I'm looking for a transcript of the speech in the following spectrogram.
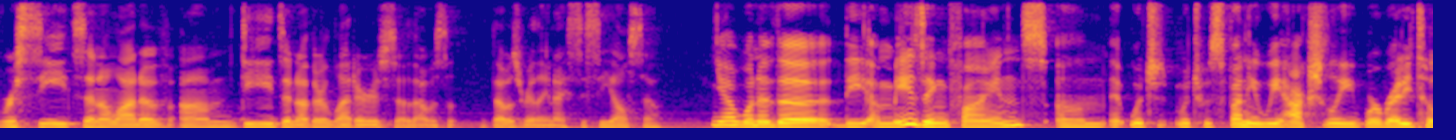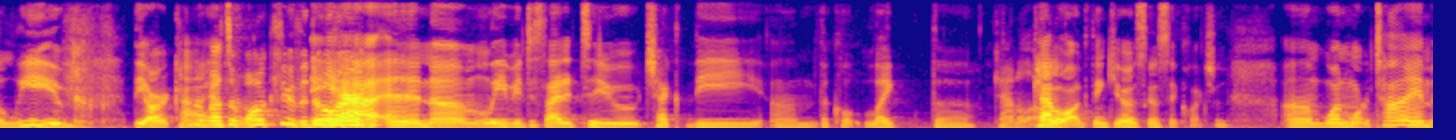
receipts and a lot of um, deeds and other letters, so that was that was really nice to see also. Yeah, one of the the amazing finds, um, it, which which was funny. We actually were ready to leave the archive. We're about to walk through the door. Yeah, and um, Levy decided to check the um, the col- like the Catalog. catalog. Thank you. I was gonna say collection. Um, one more time,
